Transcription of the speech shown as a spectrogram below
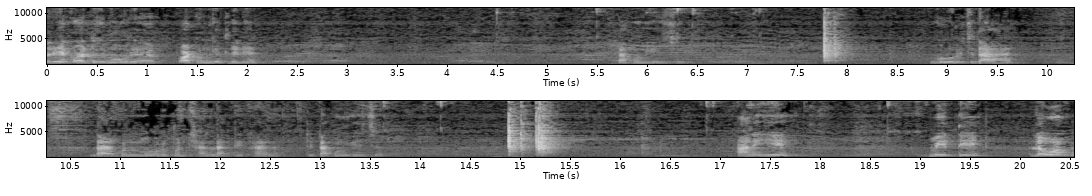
तर एक वाटी मोहरी वाटून घेतलेली आहे. टाकून घ्यायची. मोहरीची डाळ आहे. डाळ पण मोहरी पण छान लागते खायला. ते टाकून घ्यायचं. आणि ही मेथी लवंग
